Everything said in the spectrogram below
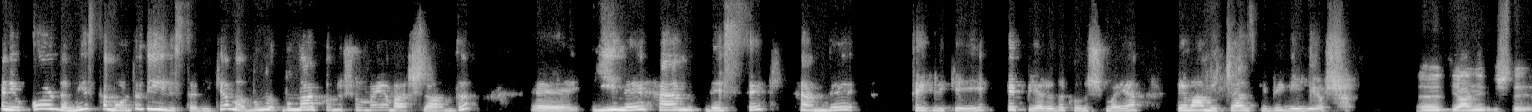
hani orada mıyız? Tam orada değiliz tabii ki ama bunu bunlar konuşulmaya başlandı. E, yine hem destek hem de tehlikeyi hep bir arada konuşmaya devam edeceğiz gibi geliyor. Evet yani işte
